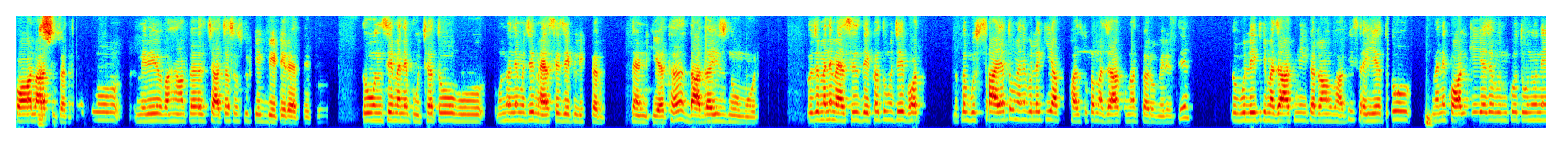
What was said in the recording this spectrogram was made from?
कॉल आ चुका था तो मेरे वहाँ पर चाचा ससुर के एक बेटे रहते थे। तो उनसे मैंने पूछा तो वो उन्होंने मुझे मैसेज एक लिख कर सेंड किया था दादा इज़ नो मोर। तो जब मैंने मैसेज देखा तो मुझे बहुत मतलब गुस्सा आया तो मैंने बोला कि आप फालतू का मज़ाक मत करो मेरे से। तो बोले कि मज़ाक नहीं कर रहा हूँ भाभी सही है। तो मैंने कॉल किया जब उनको तो उन्होंने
